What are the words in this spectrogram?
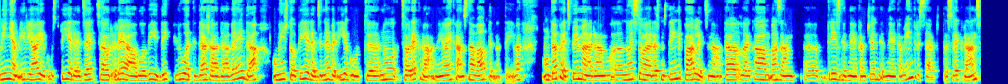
Viņam ir jāiegūst pieredze caur reālo vidi ļoti dažādā veidā, un viņš to pieredzi nevar iegūt uh, nu, caur ekrānu. Ja? Ekrāns nav alternatīva. Un tāpēc, piemēram, nu, es tomēr esmu stingri pārliecināta, lai kā mazam trīsgadniekam, četrgadniekam interesētu tas ekrāns,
